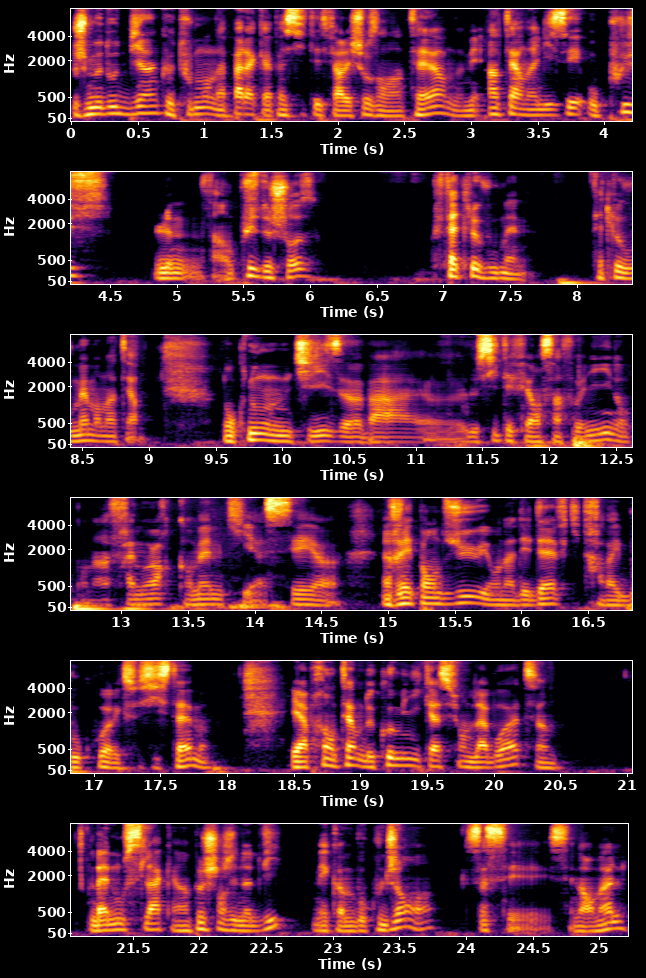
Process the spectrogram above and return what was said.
je me doute bien que tout le monde n'a pas la capacité de faire les choses en interne, mais internaliser au plus, enfin, au plus de choses, faites-le vous-même. Faites-le vous-même en interne. Donc nous, on utilise, euh, bah, euh, le site est fait en Symfony, donc on a un framework quand même qui est assez euh, répandu et on a des devs qui travaillent beaucoup avec ce système. Et après, en termes de communication de la boîte, bah, nous, Slack a un peu changé notre vie, mais comme beaucoup de gens, hein, ça c'est normal.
